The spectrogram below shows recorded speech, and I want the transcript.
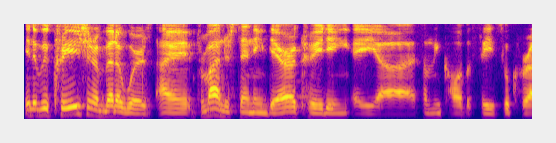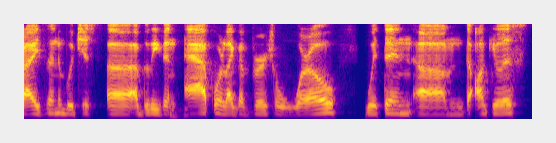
in the creation of metaverse, I, from my understanding, they are creating a uh, something called the Facebook Horizon, which is, uh, I believe, an app or like a virtual world within um, the Oculus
